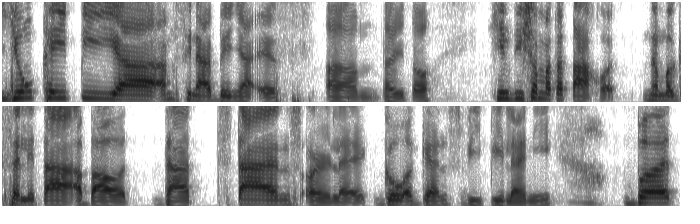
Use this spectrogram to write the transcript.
yung kay Pia, ang sinabi niya is, um, tayo hindi siya matatakot na magsalita about that stance or like go against VP Lenny. But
